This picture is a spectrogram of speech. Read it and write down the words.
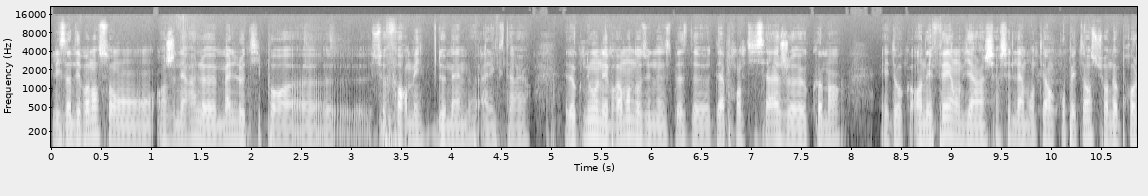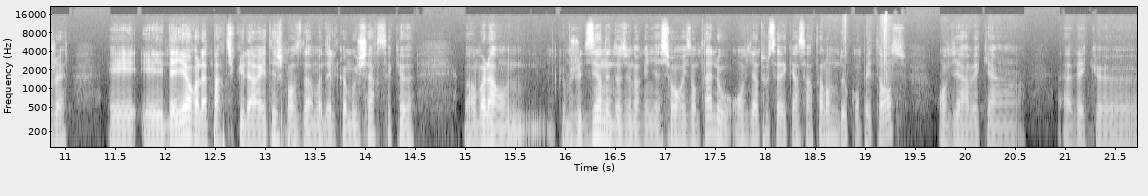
les indépendants sont en général mal lotis pour se former d'eux-mêmes à l'extérieur. Donc, nous, on est vraiment dans une espèce d'apprentissage commun. Et donc, en effet, on vient chercher de la montée en compétences sur nos projets. Et, d'ailleurs, la particularité, je pense, d'un modèle comme WeShare, c'est que, ben voilà, comme je le disais, on est dans une organisation horizontale où on vient tous avec un certain nombre de compétences. On vient avec un, avec, euh,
